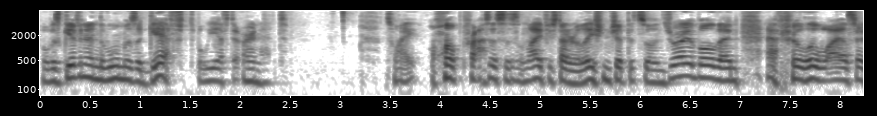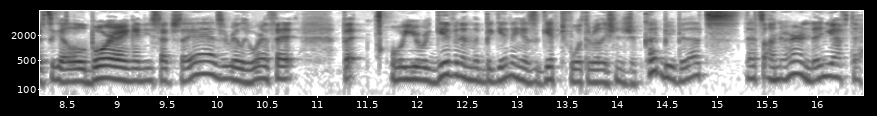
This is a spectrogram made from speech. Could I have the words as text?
What was given in the womb was a gift but we have to earn it. That's why all processes in life, you start a relationship, it's so enjoyable. Then after a little while, it starts to get a little boring, and you start to say, "Yeah, is it really worth it?" What you were given in the beginning as a gift for what the relationship could be, but that's that's unearned. Then you have to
